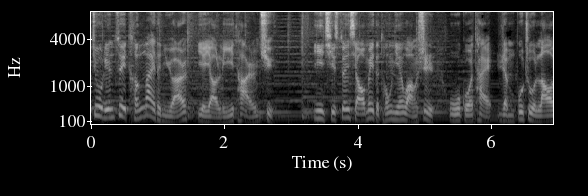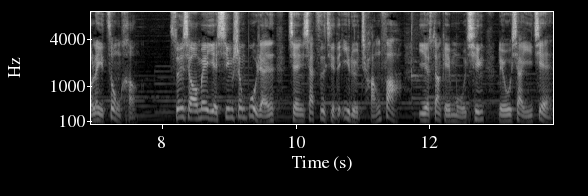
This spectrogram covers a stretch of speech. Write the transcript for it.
就连最疼爱的女儿也要离他而去。忆起孙小妹的童年往事，吴国泰忍不住老泪纵横。孙小妹也心生不忍，剪下自己的一缕长发，也算给母亲留下一件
